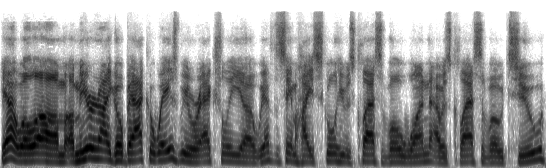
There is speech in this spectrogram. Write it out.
Yeah, well, um, Ameer and I go back a ways. We were actually uh, we have the same high school. He was class of 01. I was class of 02.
